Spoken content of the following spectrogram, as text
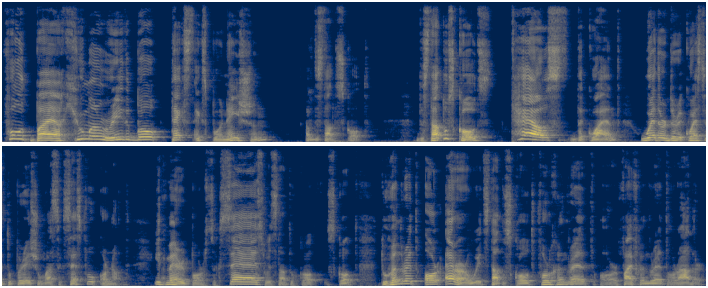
followed by a human readable text explanation of the status code. The status code tells the client whether the requested operation was successful or not. It may report success with status code 200 or error with status code 400 or 500 or other.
